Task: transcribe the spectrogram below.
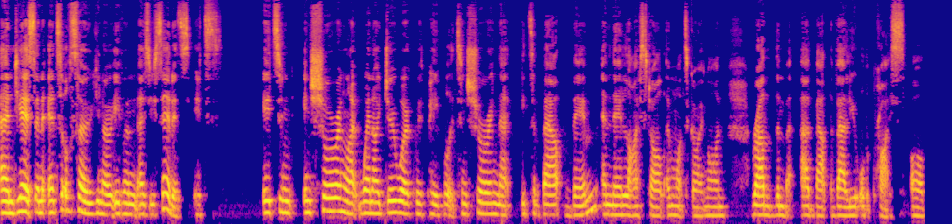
and yes, and it's also you know even as you said, it's it's it's in ensuring like when I do work with people, it's ensuring that it's about them and their lifestyle and what's going on, rather than about the value or the price of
